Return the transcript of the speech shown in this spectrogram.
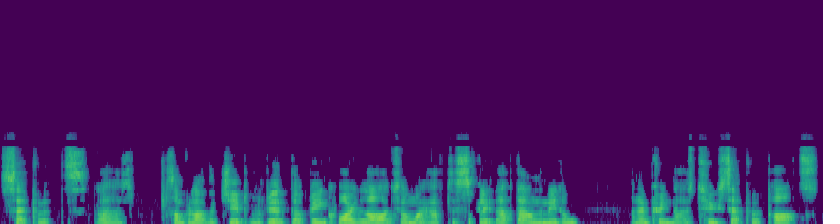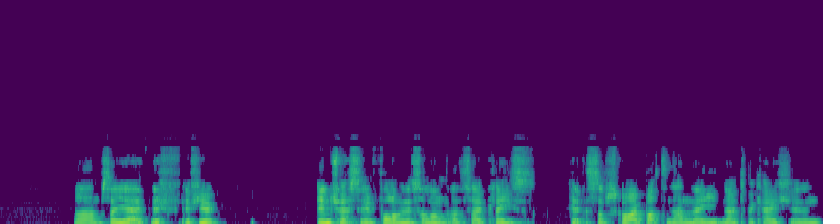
separates. Uh, something like the jib would be being quite large, so I might have to split that down the middle and then print that as two separate parts. Um, so yeah, if, if you're interested in following this along, as I say, please hit the subscribe button and the notification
